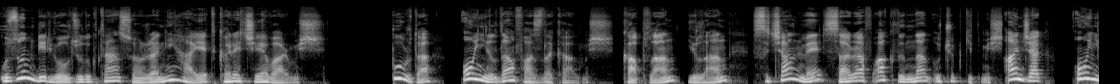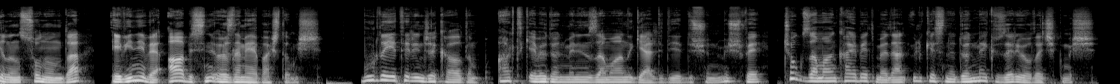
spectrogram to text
Uzun bir yolculuktan sonra nihayet Karaçi'ye varmış. Burada 10 yıldan fazla kalmış. Kaplan, yılan, sıçan ve sarraf aklından uçup gitmiş. Ancak 10 yılın sonunda evini ve abisini özlemeye başlamış. Burada yeterince kaldım. Artık eve dönmenin zamanı geldi diye düşünmüş ve çok zaman kaybetmeden ülkesine dönmek üzere yola çıkmış.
